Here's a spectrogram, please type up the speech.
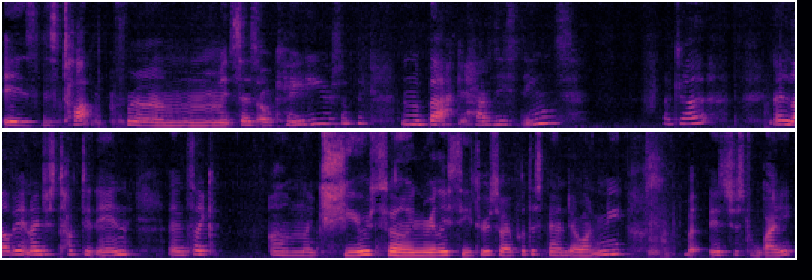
is this top from, it says Okaidi or something. In the back it has these things like that. And I love it and I just tucked it in. And it's like, um, like sheer so and really see-through. So I put this bandeau underneath, but it's just white.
